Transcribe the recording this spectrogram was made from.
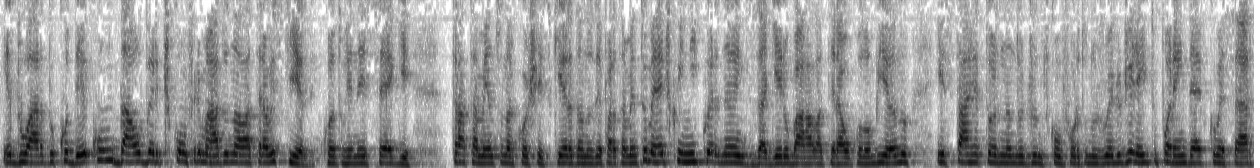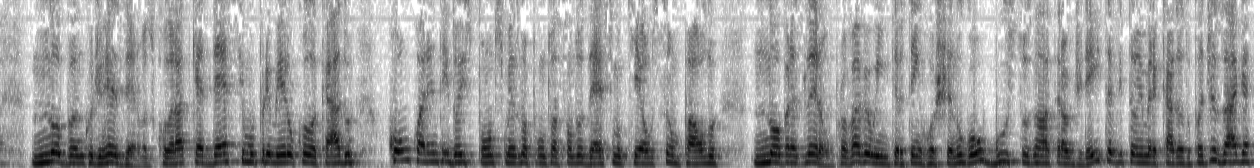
Eduardo Cudê com o Dalbert confirmado na lateral esquerda, enquanto o René segue tratamento na coxa esquerda no departamento médico e Nico Hernandes, zagueiro barra lateral colombiano, está retornando de um desconforto no joelho direito, porém deve começar no banco de reservas. O Colorado que é 11 colocado com 42 pontos, mesma pontuação do décimo que é o São Paulo no Brasileirão. Provável Inter tem Rocher no gol, Bustos na lateral direita, Vitão e Mercado dupla de zaga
